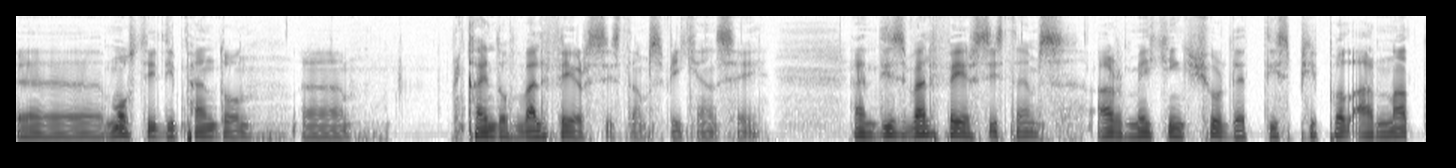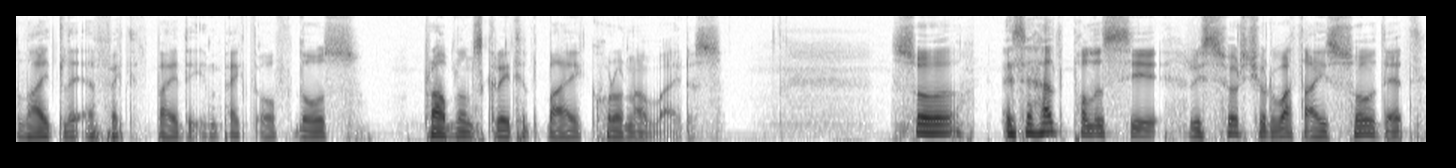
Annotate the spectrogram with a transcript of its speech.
uh, mostly depend on uh, kind of welfare systems, we can say. And these welfare systems are making sure that these people are not widely affected by the impact of those problems created by coronavirus. So, as a health policy researcher, what I saw that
